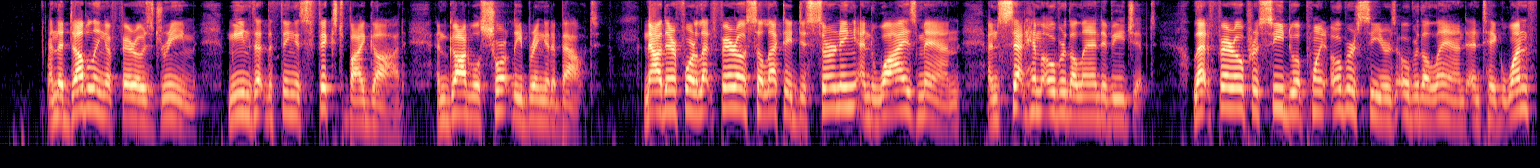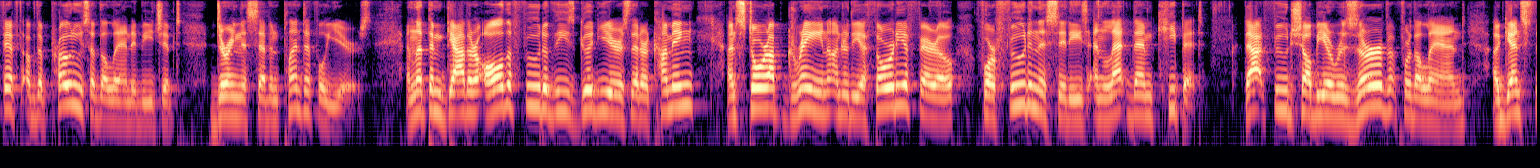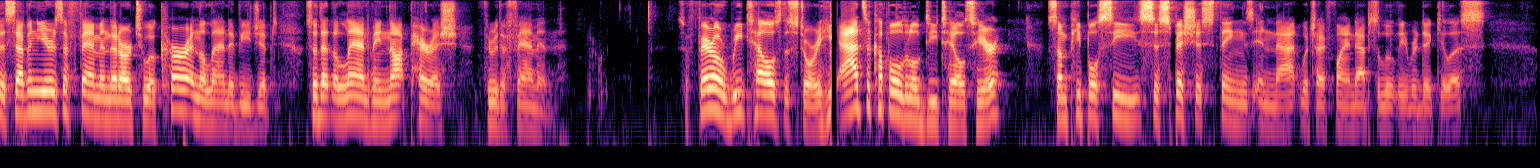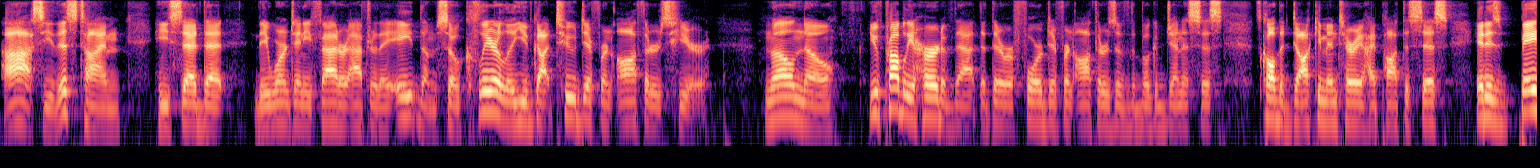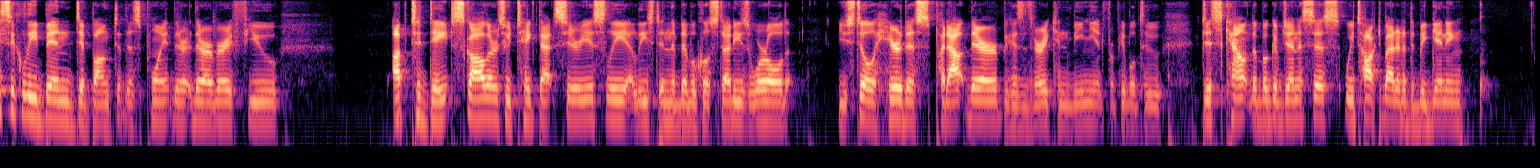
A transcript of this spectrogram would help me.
And the doubling of Pharaoh's dream means that the thing is fixed by God, and God will shortly bring it about. Now, therefore, let Pharaoh select a discerning and wise man and set him over the land of Egypt let Pharaoh proceed to appoint overseers over the land and take one fifth of the produce of the land of Egypt during the seven plentiful years. And let them gather all the food of these good years that are coming and store up grain under the authority of Pharaoh for food in the cities and let them keep it. That food shall be a reserve for the land against the seven years of famine that are to occur in the land of Egypt, so that the land may not perish through the famine. So Pharaoh retells the story. He adds a couple of little details here. Some people see suspicious things in that, which I find absolutely ridiculous. Ah, see, this time he said that they weren't any fatter after they ate them. So clearly you've got two different authors here. Well, no. You've probably heard of that, that there are four different authors of the book of Genesis. It's called the documentary hypothesis. It has basically been debunked at this point. There, there are very few up to date scholars who take that seriously, at least in the biblical studies world. You still hear this put out there because it's very convenient for people to discount the book of Genesis. We talked about it at the beginning,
